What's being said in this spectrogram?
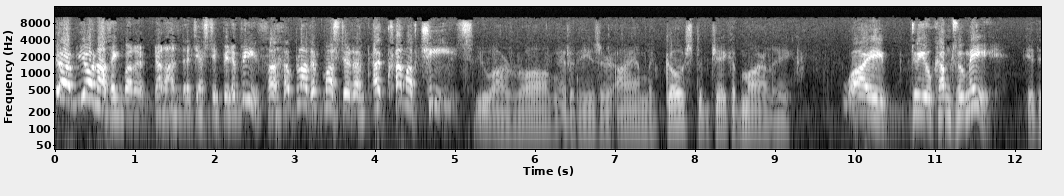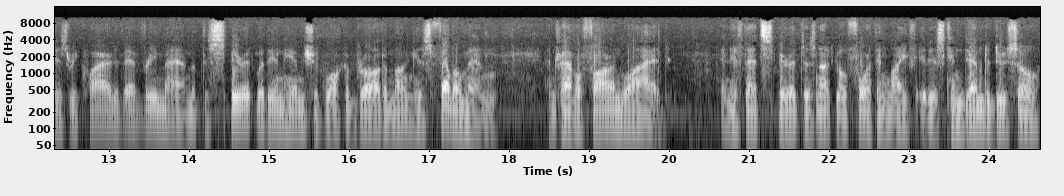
You're, you're nothing but a, an undigested bit of beef, a, a blot of mustard, a, a crumb of cheese. You are wrong, Ebenezer. I am the ghost of Jacob Marley. Why do you come to me? It is required of every man that the spirit within him should walk abroad among his fellow men and travel far and wide. And if that spirit does not go forth in life, it is condemned to do so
